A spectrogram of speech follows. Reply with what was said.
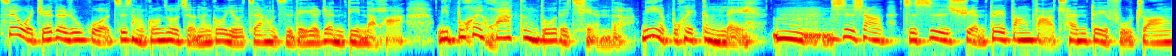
所以我觉得，如果职场工作者能够有这样子的一个认定的话，你不会花更多的钱的，你也不会更累。嗯，事实上，只是选对方法、穿对服装、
